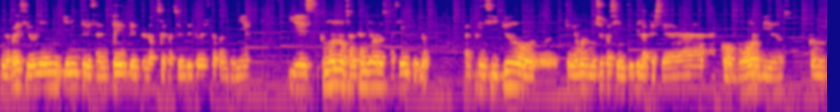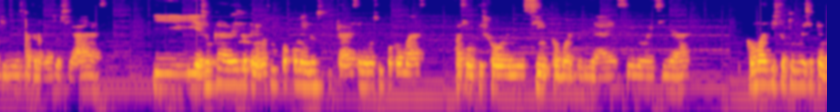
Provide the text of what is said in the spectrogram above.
me ha parecido bien, bien interesante dentro de la observación de toda esta pandemia y es cómo nos han cambiado los pacientes, ¿no? Al principio teníamos muchos pacientes de la tercera edad comórbidos, con múltiples patologías asociadas, y eso cada vez lo tenemos un poco menos y cada vez tenemos un poco más pacientes jóvenes sin comorbilidades, sin obesidad. ¿Cómo has visto tú ese tema?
